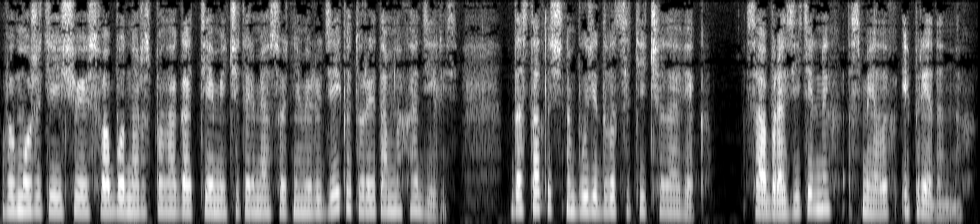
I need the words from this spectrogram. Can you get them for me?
вы можете еще и свободно располагать теми четырьмя сотнями людей, которые там находились. Достаточно будет двадцати человек, сообразительных, смелых и преданных.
